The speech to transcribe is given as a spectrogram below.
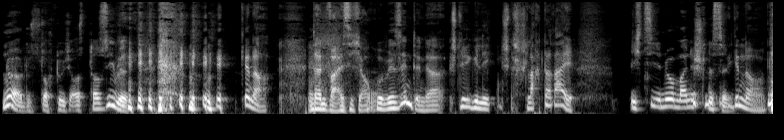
naja, das ist doch durchaus plausibel. genau. Dann weiß ich auch, wo wir sind, in der stillgelegten Schlachterei. Ich ziehe nur meine Schlüsse. Genau.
